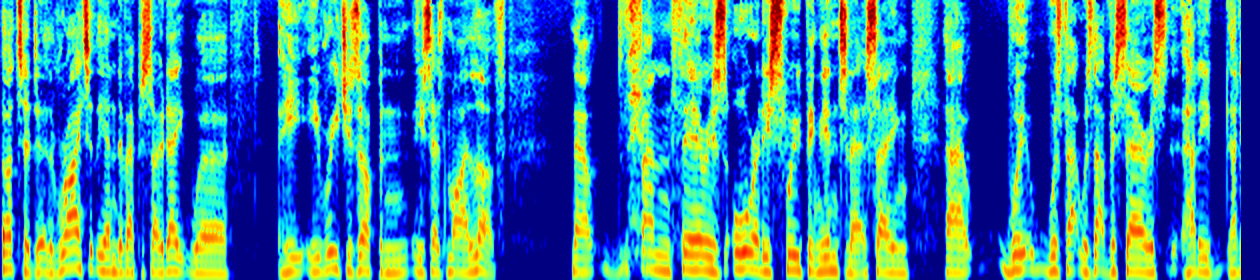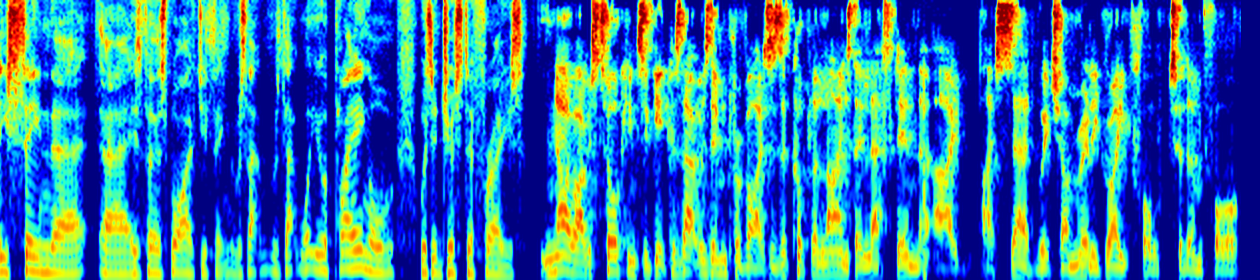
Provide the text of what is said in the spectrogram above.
uttered right at the end of episode eight were he he reaches up and he says, "My love." Now, fan theories already swooping the internet saying, uh, was that was that Viserys? Had he had he seen uh, uh, his first wife? Do you think was that was that what you were playing, or was it just a phrase? No, I was talking to Git because that was improvised. There's a couple of lines they left in that I I said, which I'm really grateful to them for.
